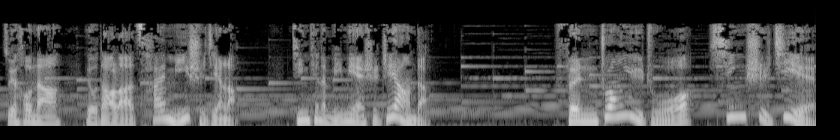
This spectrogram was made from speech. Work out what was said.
最后呢，又到了猜谜时间了。今天的谜面是这样的。粉妆玉琢新世界，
